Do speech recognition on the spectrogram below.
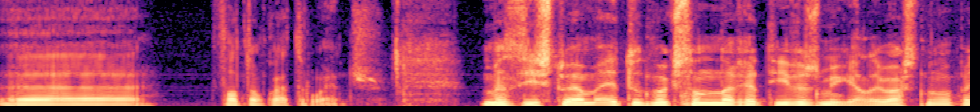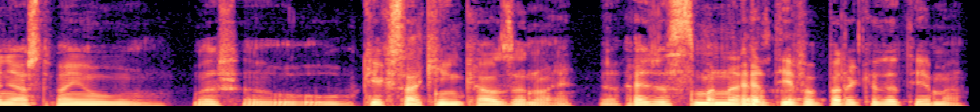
Uh, faltam quatro anos. Mas isto é, é, tudo uma questão de narrativas, Miguel. Eu acho que não apanhaste bem o, o, o que é que está aqui em causa, não é? Arranja-se uma narrativa para cada tema.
